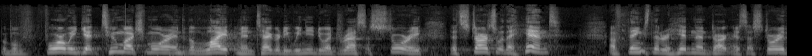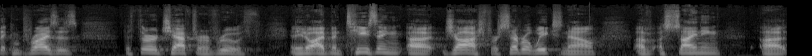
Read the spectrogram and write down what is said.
But before we get too much more into the light of integrity, we need to address a story that starts with a hint of things that are hidden in darkness, a story that comprises the third chapter of Ruth. And you know, I've been teasing uh, Josh for several weeks now of assigning uh,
